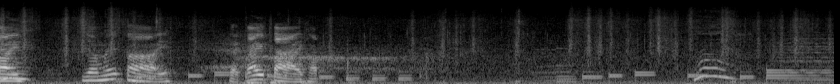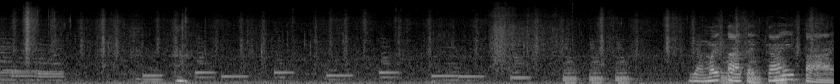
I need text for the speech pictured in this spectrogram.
าย ยังไม่ตาย แต่ใกล้ตายครับ ยังไม่ตายแต่ใกล้ตาย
